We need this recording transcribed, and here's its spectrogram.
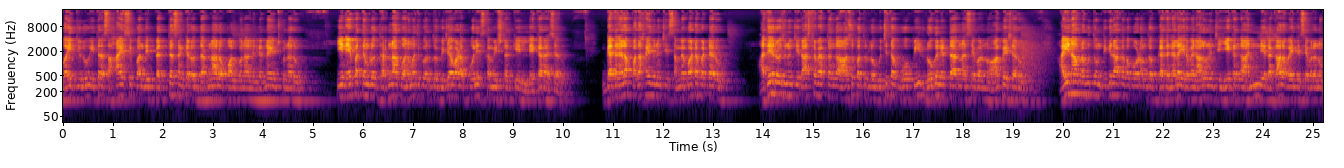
వైద్యులు ఇతర సహాయ సిబ్బంది పెద్ద సంఖ్యలో ధర్నాలో పాల్గొనాలని నిర్ణయించుకున్నారు. ఈ నేపథ్యంలో ధర్నాకు అనుమతి కోరుతూ విజయవాడ పోలీస్ కమిషనర్కి లేఖ రాశారు. గత నెల పదహైదు నుంచి సమ్మెబాట పట్టారు. అదే రోజు నుంచి రాష్ట్ర వ్యాప్తంగా ఆసుపత్రుల్లో ఉచిత ఓపీ రోగ నిర్ధారణ సేవలను ఆపేశారు. అయినా ప్రభుత్వం దిగిరాకపోవడంతో గత నెల ఇరవై నాలుగు నుంచి ఏకంగా అన్ని రకాల వైద్య సేవలను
